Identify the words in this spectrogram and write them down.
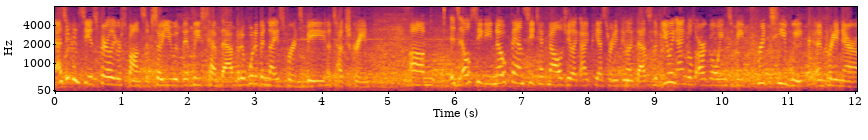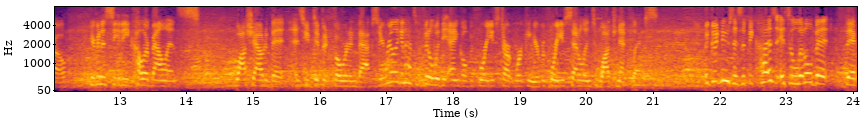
As you can see, it's fairly responsive, so you at least have that, but it would have been nice for it to be a touchscreen. Um, it's LCD, no fancy technology like IPS or anything like that, so the viewing angles are going to be pretty weak and pretty narrow. You're going to see the color balance wash out a bit as you dip it forward and back, so you're really going to have to fiddle with the angle before you start working or before you settle in to watch Netflix. The good news is that because it's a little bit thick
